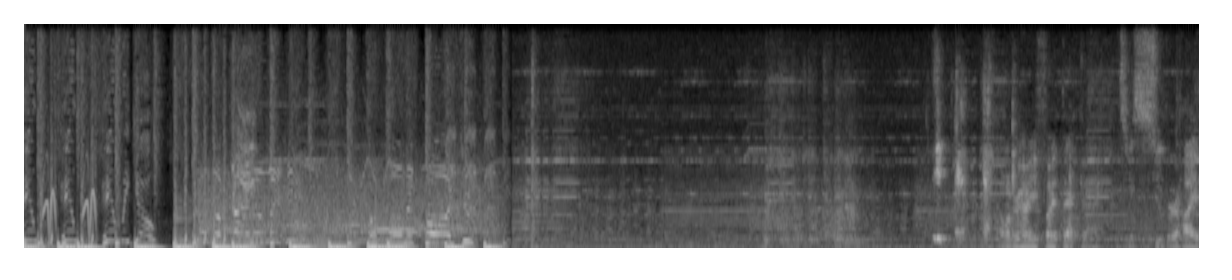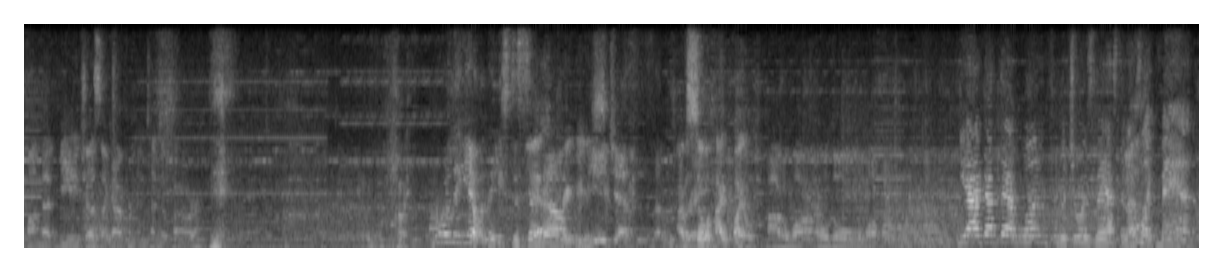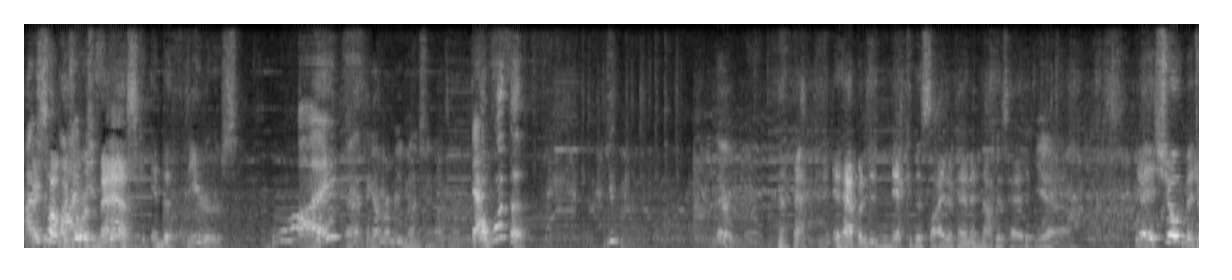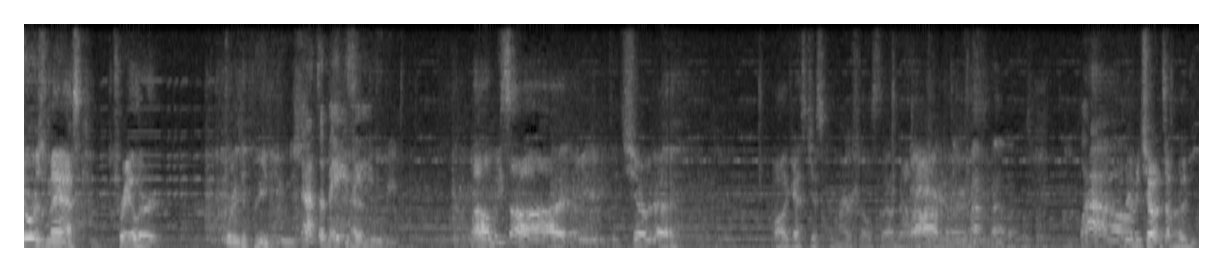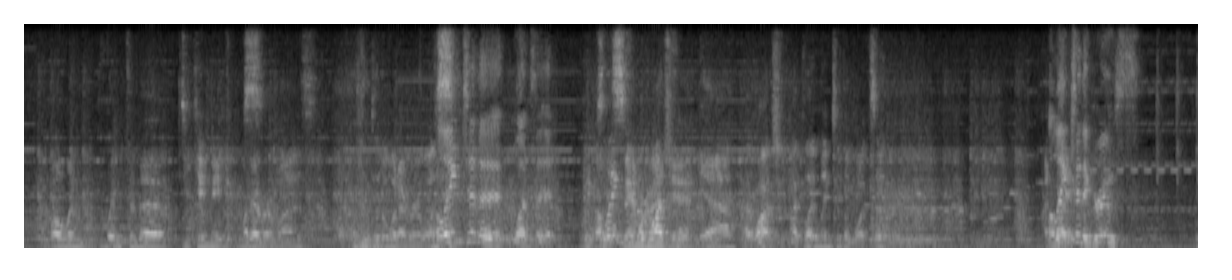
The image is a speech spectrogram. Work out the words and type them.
here, here, here we go. I wonder how you fight that guy. This was super hype on that VHS I got from Nintendo Power. Remember when they, yeah, when they used to send Yeah, out previews. VHSs? That was I was great. so hyped by old Ottawa, old old old. Yeah, I got that one for Majora's Mask, and I was like, man, I, I should saw buy Majora's this Mask game. in the theaters. What? Yeah, I think I remember you mentioning that to me. That's- Oh, what the? You. There we go. it happened to nick the side of him and knock his head. Yeah. Yeah, it showed Majora's Mask trailer during the previews That's at a amazing. movie. Uh, we saw. I mean, it, it showed. Uh, well, I guess just commercials though, not Ah, like trailers. that- that was cool. Wow. They've been showing some of the. Well, when Link to the DK Matrix. whatever it was. to the whatever it A was. link to the what's it? Link A to Link the to the Samurai what's Jack. it? Yeah. I watch. I play Link to the What's It. A link to the Groose.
